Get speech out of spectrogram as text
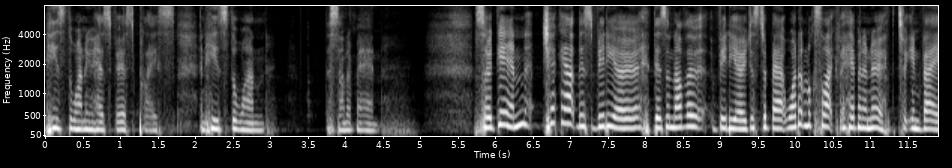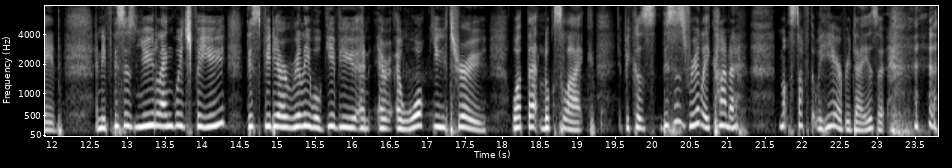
He's the one who has first place, and He's the one, the Son of Man. So, again, check out this video. There's another video just about what it looks like for heaven and earth to invade. And if this is new language for you, this video really will give you an, a, a walk you through what that looks like. Because this is really kind of not stuff that we hear every day, is it?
